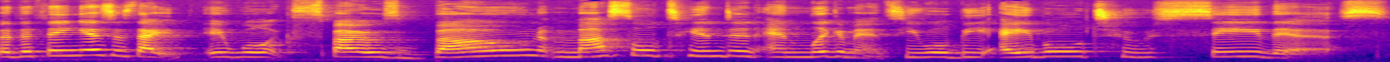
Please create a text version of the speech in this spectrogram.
But the thing is, is that it will expose bone, muscle, tendon, and ligaments. You will be able to see this.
